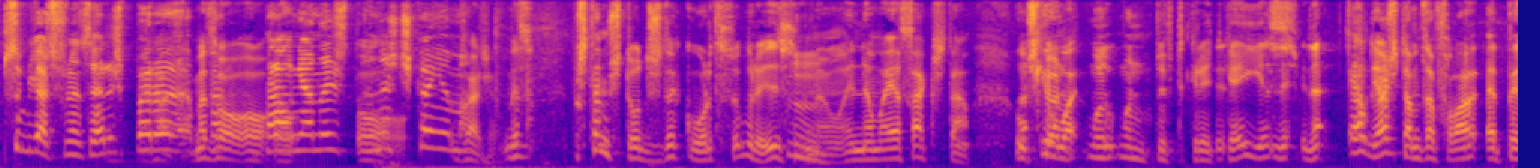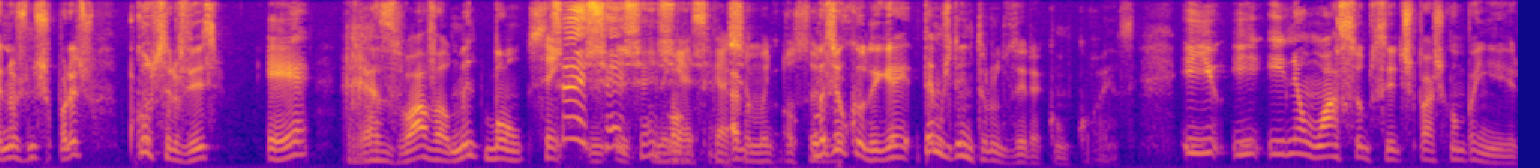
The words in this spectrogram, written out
possibilidades financeiras para, mas, para, oh, para alinhar neste, oh, neste esquema. Mas, estamos todos de acordo sobre isso, hum. não, não é essa a questão. O Acho que, que eu, o motivo de crítica é esse. Aliás, estamos a falar apenas nos preços, porque o serviço é razoavelmente bom. Sim, sim, sim. sim, Ninguém se queixa muito do serviço. Mas o que eu digo é temos de introduzir a concorrência. E, e, e não há subsídios para as companhias.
